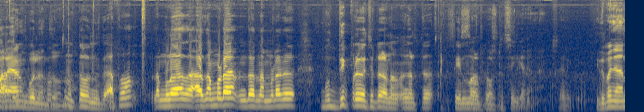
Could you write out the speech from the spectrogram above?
പറയാൻ പോലും തോന്നുന്നു തോന്നുന്നത്. അപ്പോൾ നമ്മൾ അത് നമ്മുടെ എന്താ നമ്മുടെ ഒരു ബുദ്ധി പ്രയോഗിച്ചിട്ട് വേണം അങ്ങനത്തെ സിനിമ വർക്കൗട്ട് ചെയ്യാൻ ശരിക്കും. ഇതിപ്പോൾ ഞാൻ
